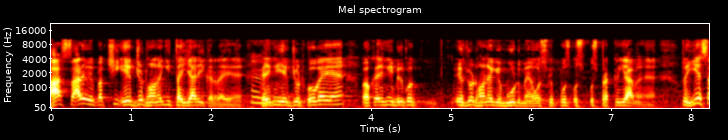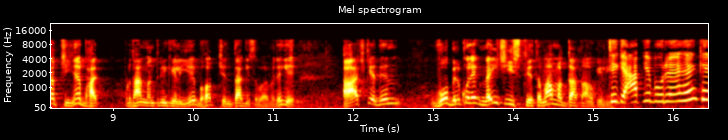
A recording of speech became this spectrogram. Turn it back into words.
आज सारे विपक्षी एकजुट होने की तैयारी कर रहे हैं। हम्म। कहीं कहीं एकजुट हो गए हैं और कहीं कहीं बिल्कुल एकजुट होने के मूड में है उसके उस, उस, उस प्रक्रिया में है। तो ये सब चीज़ें प्रधानमंत्री के लिए बहुत चिंता की सभा में। देखिए आज के दिन वो बिल्कुल एक नई चीज़ थी तमाम मतदाताओं के लिए। ठीक है आप ये बोल रहे हैं कि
